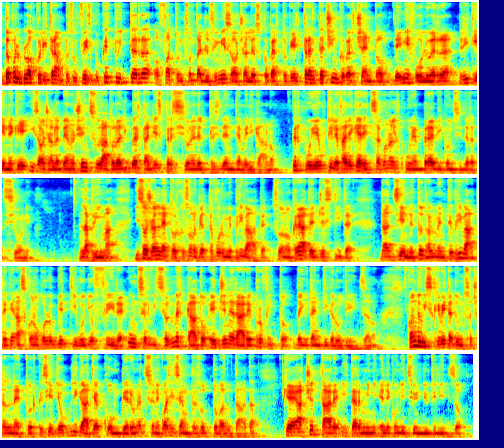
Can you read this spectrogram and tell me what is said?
Dopo il blocco di Trump su Facebook e Twitter ho fatto un sondaggio sui miei social e ho scoperto che il 35% dei miei follower ritiene che i social abbiano censurato la libertà di espressione del presidente americano, per cui è utile fare chiarezza con alcune brevi considerazioni. La prima, i social network sono piattaforme private, sono create e gestite da aziende totalmente private che nascono con l'obiettivo di offrire un servizio al mercato e generare profitto dagli utenti che lo utilizzano. Quando vi iscrivete ad un social network siete obbligati a compiere un'azione quasi sempre sottovalutata, che è accettare i termini e le condizioni di utilizzo.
